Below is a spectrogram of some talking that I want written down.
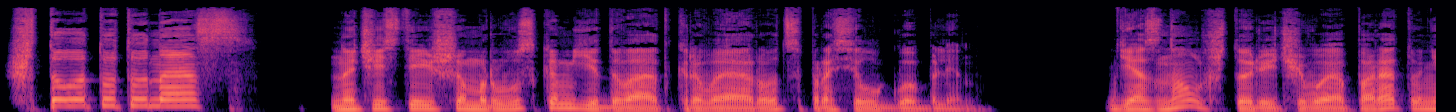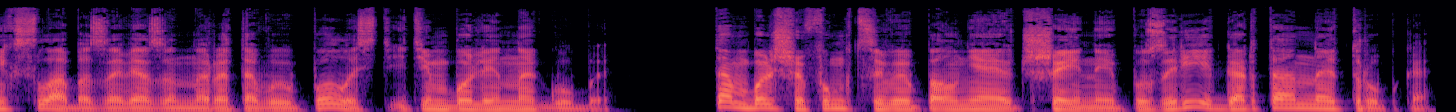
«Что тут у нас?» На чистейшем русском, едва открывая рот, спросил гоблин. Я знал, что речевой аппарат у них слабо завязан на ротовую полость и тем более на губы. Там больше функций выполняют шейные пузыри и гортанная трубка,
